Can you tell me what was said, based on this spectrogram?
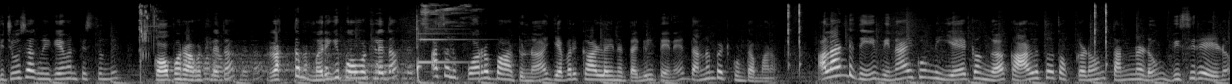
ఇవి చూసాక మీకేమనిపిస్తుంది? కోపం రావట్లేదా? రక్తం మరిగిపోవట్లేదా? అసలు పొరపాటున ఎవరి కాళ్ళైనా తగిలితేనే దండం పెట్టుకుంటాం మనం. అలాంటిది వినాయకుడిని ఏకంగా కాళ్ళతో తొక్కడం తన్నడం విసిరేయడం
